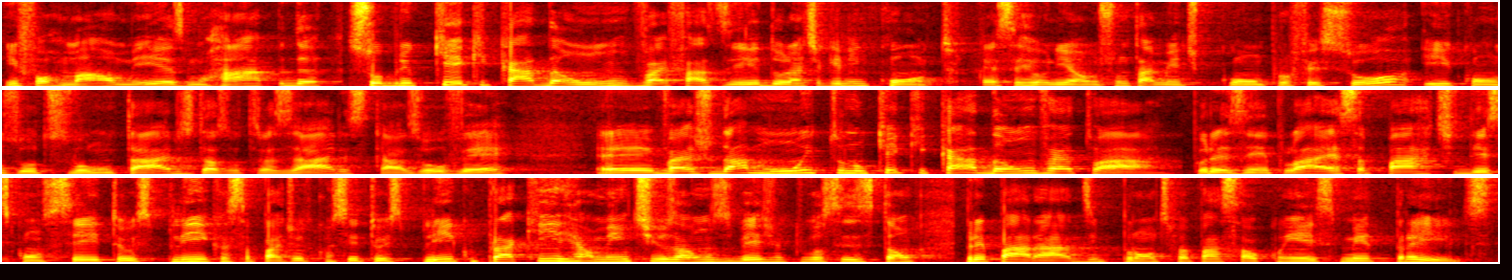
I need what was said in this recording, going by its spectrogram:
informal mesmo, rápida, sobre o que, que cada um vai fazer durante aquele encontro. Essa reunião juntamente com o professor e com os outros voluntários das outras áreas, caso houver, é, vai ajudar muito no que, que cada um vai atuar. Por exemplo, ah, essa parte desse conceito eu explico, essa parte de outro conceito eu explico, para que realmente os alunos vejam que vocês estão preparados e prontos para passar o conhecimento para eles.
